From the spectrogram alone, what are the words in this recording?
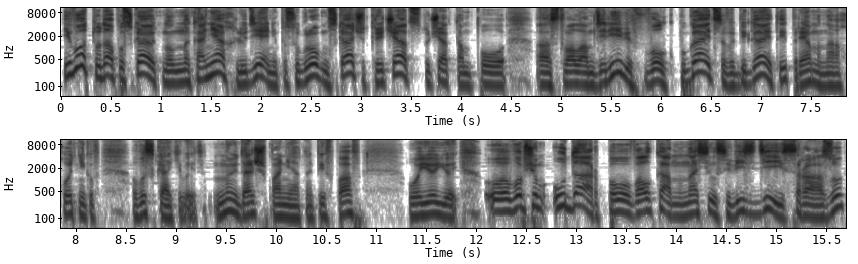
и вот туда пускают на, на конях людей, они по сугробам скачут, кричат, стучат там по э, стволам деревьев, волк пугается, выбегает и прямо на охотников выскакивает. Ну и дальше понятно, пив-пав, ой-ой-ой. В общем, удар по волкам наносился везде и сразу,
